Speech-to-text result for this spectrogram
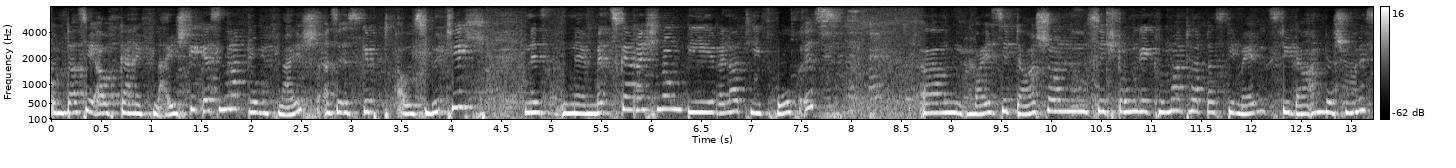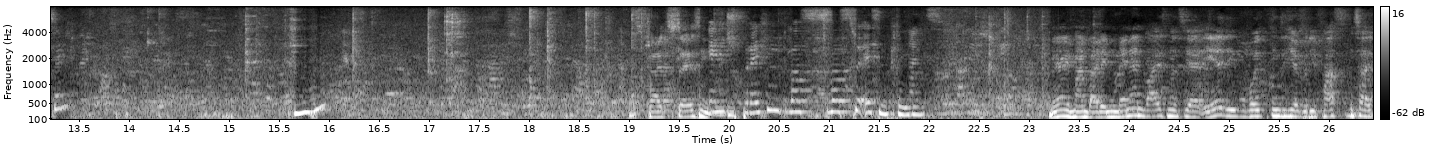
und dass sie auch gerne Fleisch gegessen hat, drum Fleisch. Also es gibt aus Lüttich eine, eine Metzgerrechnung, die relativ hoch ist, ähm, weil sie da schon sich darum gekümmert hat, dass die Mädels, die da an der Schule sind, Was Gescheites zu essen. geben. Entsprechend was, was zu essen kriegen. Ja, ich meine, bei den Männern weiß man es ja eher, die wollten sich ja über die Fastenzeit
